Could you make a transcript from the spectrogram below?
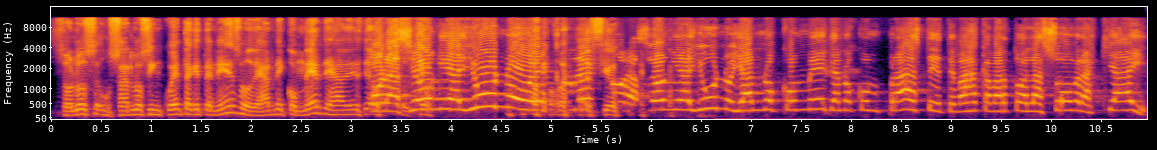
Solo usar los 50 que tenés o dejar de comer, dejar de... Oración y ayuno, es correcto, Oración. oración y ayuno, ya no comes, ya no compraste, te vas a acabar todas las obras que hay.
